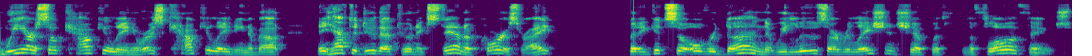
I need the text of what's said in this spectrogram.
we are so calculating. We're always calculating about. And you have to do that to an extent, of course, right? But it gets so overdone that we lose our relationship with the flow of things.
